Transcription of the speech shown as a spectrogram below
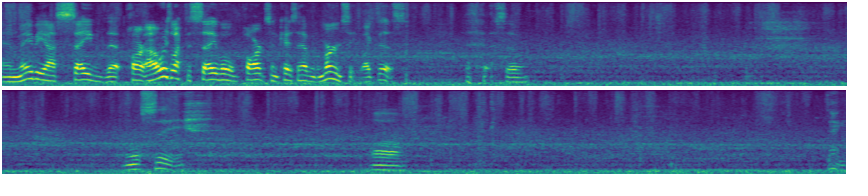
and maybe I saved that part. I always like to save old parts in case I have an emergency like this. so. We'll see. Uh, dang it.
